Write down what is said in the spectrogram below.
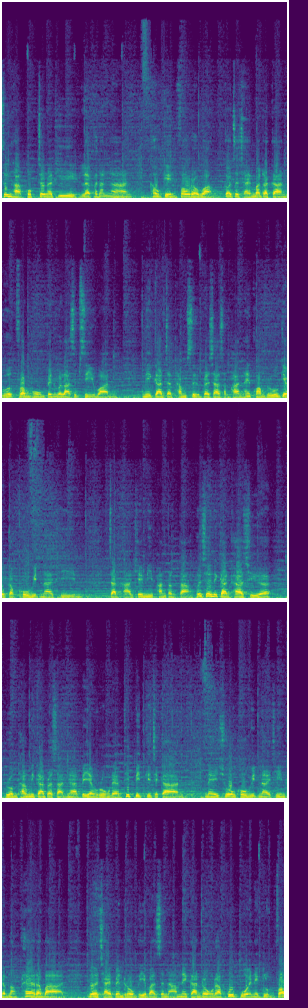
ซึ่งหากพบเจ้าหน้าที่และพนักงาน เข้าเกณฑ์เฝ้าระวัง ก็จะใช้มาตรการ work from home เป็นเวลา 14 วัน มีการจัดทำสื่อประชาสัมพันธ์ให้ความรู้เกี่ยวกับโควิด -19 จัดหาเคมีพันธุ์ต่างๆ เพื่อใช้ในการฆ่าเชื้อ รวมทั้งมีการประสานงานไปยังโรงแรมที่ปิดกิจการ ในช่วงโควิด -19 กำลังแพร่ระบาด เพื่อใช้เป็นโรงพยาบาลสนามในการรองรับผู้ป่วยในกลุ่มเฝ้า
